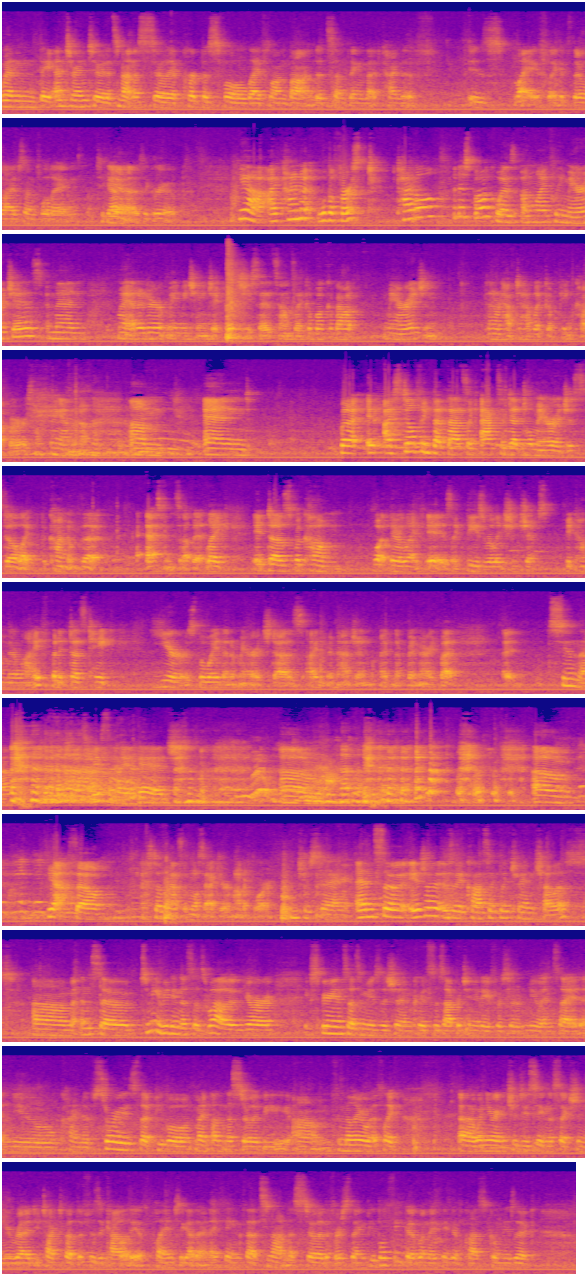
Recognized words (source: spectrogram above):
when they enter into it, it's not necessarily a purposeful lifelong bond. It's something that kind of is life. Like it's their lives unfolding together Yeah. as a group. Yeah, I kind of well the first title for this book was Unlikely Marriages, and then my editor made me change it because she said it sounds like a book about marriage, and then it would have to have like a pink cover or something. I don't know. Um, and but I, it, I still think that that's like accidental marriage is still like the kind of the essence of it. Like it does become what their life is. Like these relationships become their life, but it does take years the way that a marriage does. I imagine. I've never been married, but uh, Soon though, just recently engaged. um, yeah. So still think that's the most accurate metaphor. Interesting. And so Aja is a classically trained cellist. Um, and so to me, reading this as well, your experience as a musician creates this opportunity for sort of new insight and new kind of stories that people might not necessarily be um, familiar with. Like uh, when you were introducing the section you read, you talked about the physicality of playing together, and I think that's not necessarily the first thing people think of when they think of classical music.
